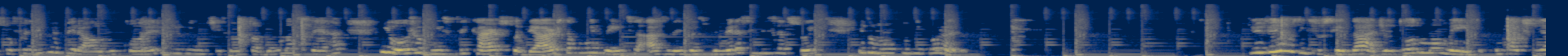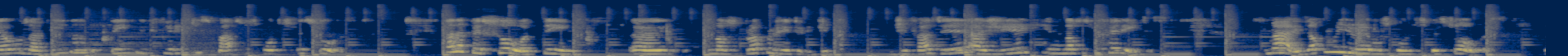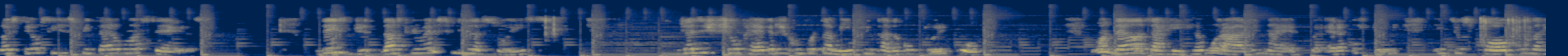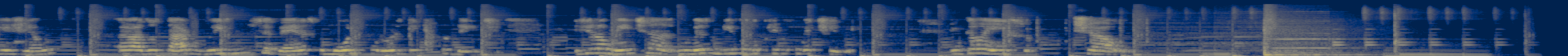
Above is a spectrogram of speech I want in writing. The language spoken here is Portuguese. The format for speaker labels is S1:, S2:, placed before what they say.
S1: sou Felipe Peral, do Colégio Adventista do Taboão da Serra, e hoje eu vim explicar sobre a arte da convivência, as leis das primeiras civilizações e do mundo contemporâneo. Vivemos em sociedade a todo momento, compartilhamos a vida, o tempo e diferentes espaços com outras pessoas. Cada pessoa tem uh, nosso próprio jeito de, de fazer, agir e nossas preferências. Mas, ao convivermos com outras pessoas, nós temos que respeitar algumas regras. Desde as primeiras civilizações, já existiam regras de comportamento em cada cultura e povo. Uma delas, a rei Hammurabi, na época, era costume entre os povos da região adotar leis muito severas, como olho por olho, dente por dente, geralmente no mesmo nível do crime cometido. Então é isso. Tchau.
